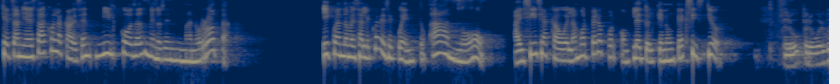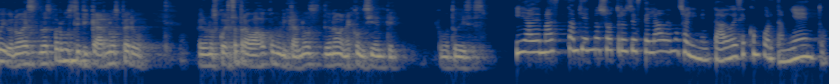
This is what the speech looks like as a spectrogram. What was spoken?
que también estaba con la cabeza en mil cosas menos en mi mano rota. Y cuando me sale con ese cuento, ah, no, ahí sí se acabó el amor, pero por completo, el que nunca existió. Pero, pero vuelvo y digo, no es, no es por justificarnos, pero, pero nos cuesta trabajo comunicarnos de una manera consciente, como tú dices. Y además también nosotros de este lado hemos alimentado ese comportamiento.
